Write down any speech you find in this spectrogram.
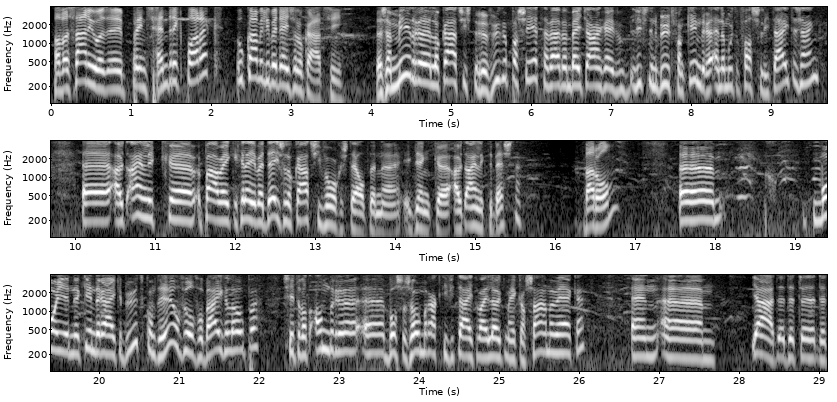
Maar we staan nu op het eh, Prins Hendrik Park. Hoe kwamen jullie bij deze locatie? Er zijn meerdere locaties de revue gepasseerd. En wij hebben een beetje aangegeven, liefst in de buurt van kinderen. En er moeten faciliteiten zijn. Eh, uiteindelijk eh, een paar weken geleden werd deze locatie voorgesteld. En eh, ik denk uiteindelijk de beste. Waarom? Ehm, mooi in de kinderrijke buurt. Er komt heel veel voorbij gelopen. Er zitten wat andere bossen zomeractiviteiten waar je leuk mee kan samenwerken. En ehm, ja, het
